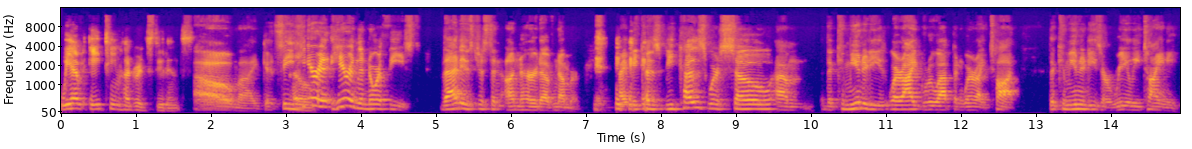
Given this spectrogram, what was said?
We have eighteen hundred students. Oh my god! See so, here here in the Northeast, that is just an unheard of number, right? because because we're so um, the communities where I grew up and where I taught, the communities are really tiny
